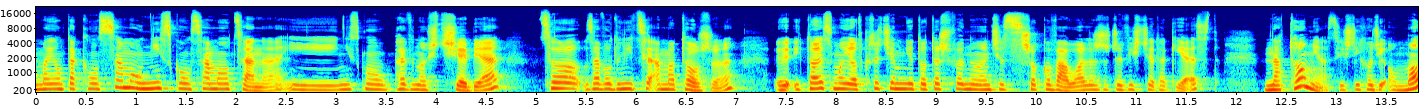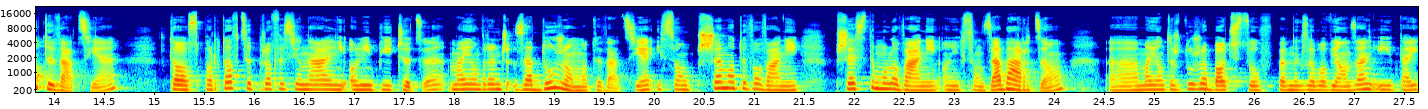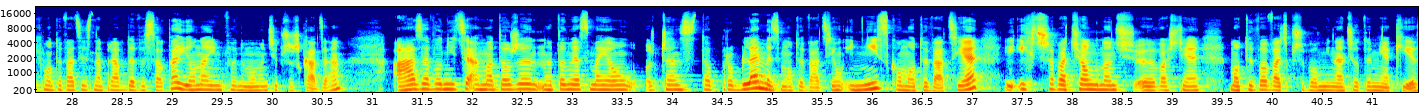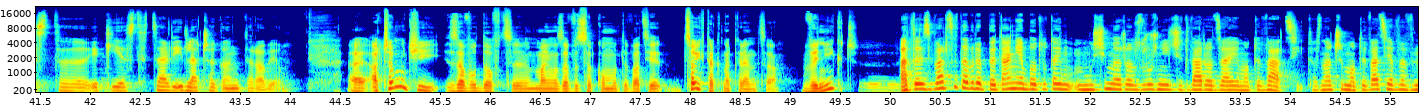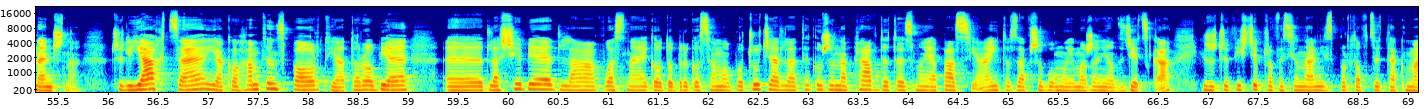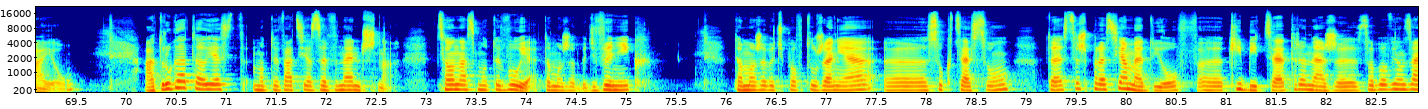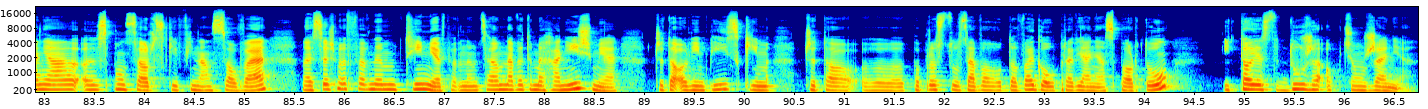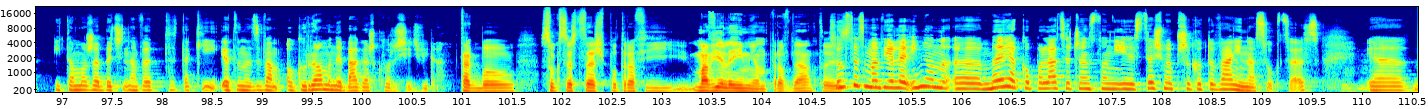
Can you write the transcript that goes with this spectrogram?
mają taką samą niską samoocenę i niską pewność siebie, co zawodnicy amatorzy. Y, I to jest moje odkrycie, mnie to też w pewnym momencie zszokowało, ale rzeczywiście tak jest. Natomiast jeśli chodzi o motywację, to sportowcy profesjonalni, olimpijczycy mają wręcz za dużą motywację i są przemotywowani, przestymulowani, oni chcą za bardzo, E, mają też dużo bodźców, pewnych zobowiązań i ta ich motywacja jest naprawdę wysoka i ona im w pewnym momencie przeszkadza. A zawodnicy amatorzy natomiast mają często problemy z motywacją i niską motywację i ich trzeba ciągnąć, e, właśnie motywować, przypominać o tym, jaki jest, e, jaki jest cel i dlaczego oni to robią. A czemu ci zawodowcy mają za wysoką motywację? Co ich tak nakręca? Wynik? Czy... A to jest bardzo dobre pytanie, bo tutaj musimy rozróżnić dwa rodzaje motywacji. To znaczy motywacja wewnętrzna, czyli ja chcę, ja kocham ten sport, ja to robię y, dla siebie, dla własnego dobrego samopoczucia, dlatego że naprawdę to jest moja pasja i to zawsze było moje marzenie od dziecka i rzeczywiście profesjonalni sportowcy tak mają. A druga to jest motywacja zewnętrzna. Co nas motywuje? To może być wynik, to może być powtórzenie y, sukcesu, to jest też presja mediów, y, kibice, trenerzy, zobowiązania y, sponsorskie, finansowe. No jesteśmy w pewnym teamie, w pewnym całym nawet mechanizmie, czy to olimpijskim, czy to po prostu zawodowego uprawiania sportu, i to jest duże obciążenie. I to może być nawet taki, ja to nazywam ogromny bagaż, który się dźwiga. Tak, bo sukces też potrafi, ma wiele imion, prawda? To jest... Sukces ma wiele imion. E, my jako Polacy często nie jesteśmy przygotowani na sukces. E,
